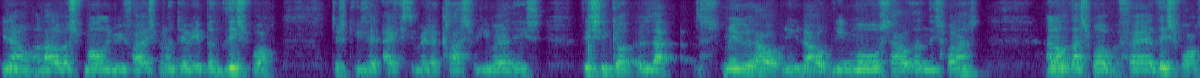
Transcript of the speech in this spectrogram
you know, and I'll have a smile on my face when I do it. But this one just gives it extra bit of class when you wear this. This has got that smooth opening, opening more so than this one has. And that's why I prefer this one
